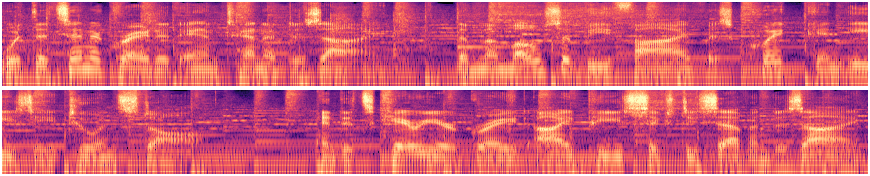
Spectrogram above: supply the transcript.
With its integrated antenna design, the Mimosa B5 is quick and easy to install, and its carrier-grade IP67 design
